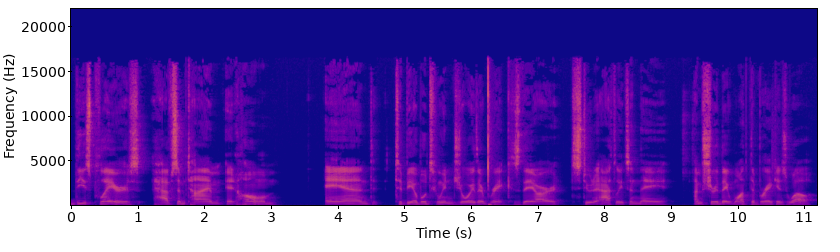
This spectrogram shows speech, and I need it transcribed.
these players have some time at home and to be able to enjoy their break because they are student athletes and they i'm sure they want the break as well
